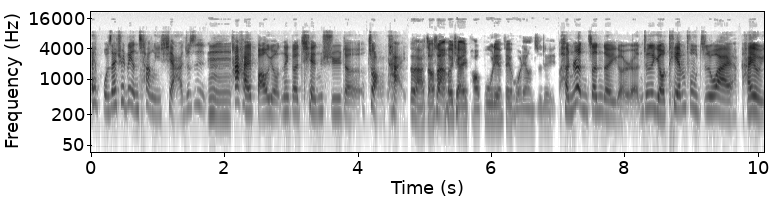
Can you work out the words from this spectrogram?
哎、欸，我再去练唱一下。”就是，嗯，他还保有那个谦虚的状态。对啊，早上也会起来跑步练肺活量之类的，很认真的一个人，就是有天赋之外，还有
